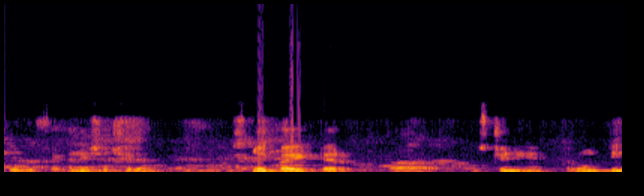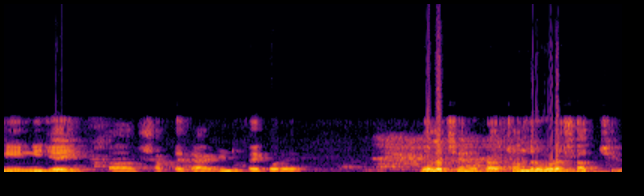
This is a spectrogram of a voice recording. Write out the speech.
পুরুষ এখানে এসেছিলেন, স্নেক বাইটের হিস্ট্রি নিয়ে। এবং তিনি নিজেই সাপটাকে আইডেন্টিফাই করে বলেছেন, ওটা চন্দ্রবড়া সাপ ছিল।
